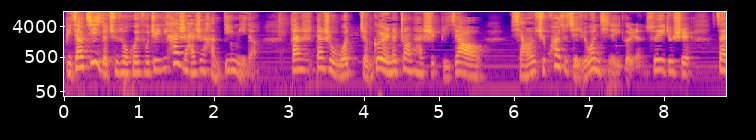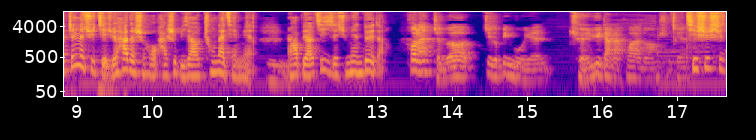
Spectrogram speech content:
比较积极的去做恢复，就是一开始还是很低迷的，但是但是我整个人的状态是比较想要去快速解决问题的一个人，所以就是在真的去解决它的时候，还是比较冲在前面，嗯然后比较积极的去面对的。后来整个这个髌骨炎痊愈大概花了多长时间？其实是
